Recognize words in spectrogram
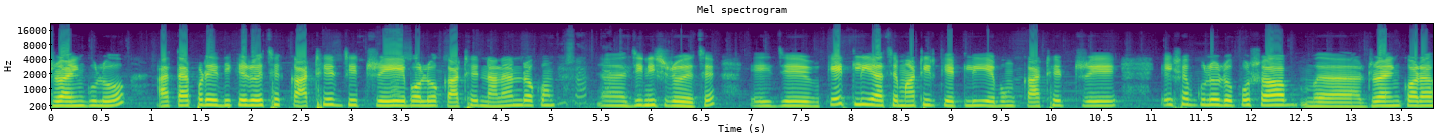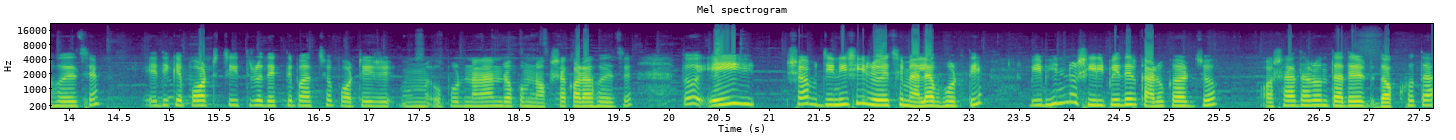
ড্রয়িংগুলো আর তারপরে এদিকে রয়েছে কাঠের যে ট্রে বলো কাঠের নানান রকম জিনিস রয়েছে। এই যে কেটলি আছে মাটির কেটলি এবং কাঠের ট্রে এইসবগুলোর ওপর সব ড্রয়িং করা হয়েছে। এদিকে পট চিত্র দেখতে পাচ্ছ পটের ওপর নানান রকম নকশা করা হয়েছে। তো এই সব জিনিসই রয়েছে মেলা ভর্তি। বিভিন্ন শিল্পীদের কারুকার্য অসাধারণ তাদের দক্ষতা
